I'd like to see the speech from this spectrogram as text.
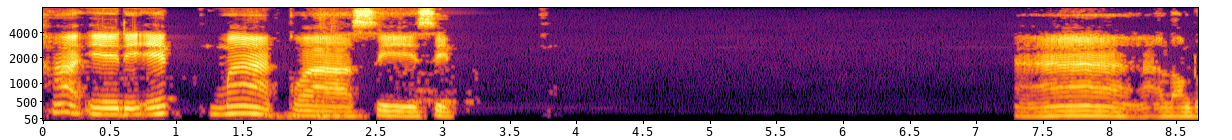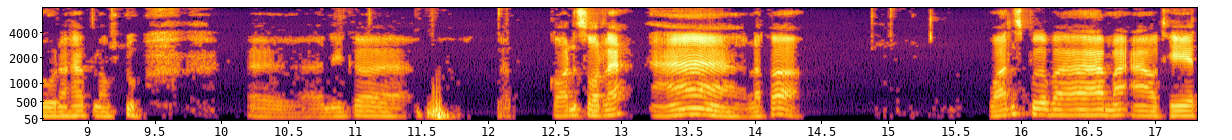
ถ้า ADX มากกว่า 40 อ่า ลองดูนะครับ ลองดู เอออันนี้ก็ก่อนสดแล้ว อ่า แล้วก็วันสเปอร์บาร์มาเอาเทรด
